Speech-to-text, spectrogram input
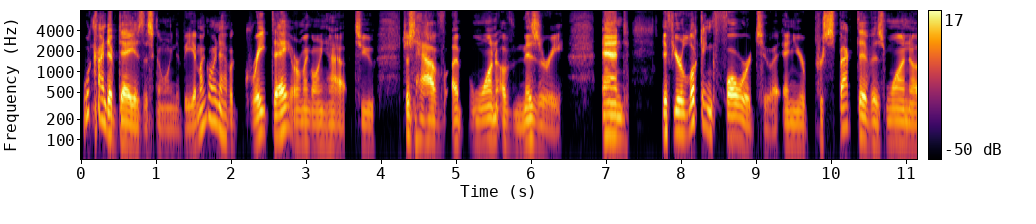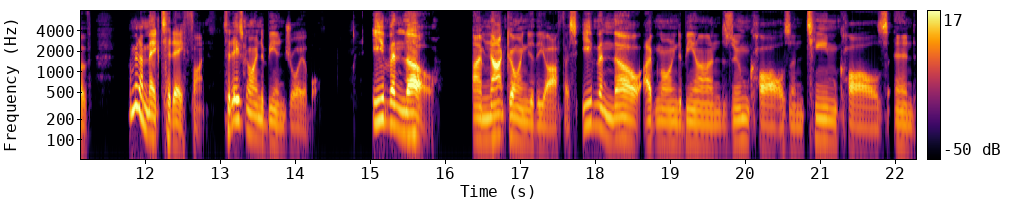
what kind of day is this going to be? Am i going to have a great day or am i going to, just have a, one of misery? And if you're looking forward to it and your perspective is one of i'm going to make today fun. Today's going to be enjoyable. Even though I'm not going to the office, even though I'm going to be on Zoom calls and team calls and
